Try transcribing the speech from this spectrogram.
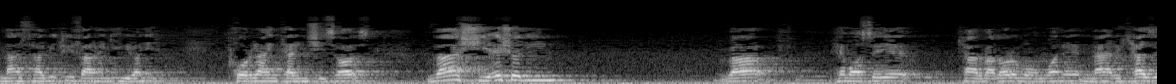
مذهبی توی فرهنگ ایرانی پررنگ ترین چیز هاست و شیعه شدیم. و حماسه کربلا رو به عنوان مرکز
